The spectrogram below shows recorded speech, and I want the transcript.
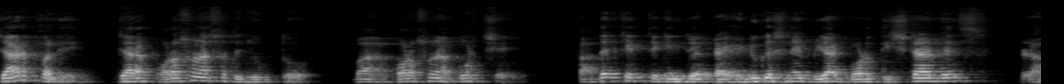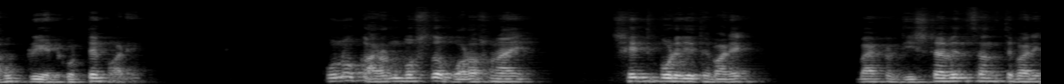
যার ফলে যারা পড়াশোনার সাথে যুক্ত বা পড়াশোনা করছে, তাদের ক্ষেত্রে কিন্তু একটা এডুকেশনে বিরাট বড় ডিস্টারবেন্স রাহু ক্রিয়েট করতে পারে। কোনো কারণবশত পড়াশোনায় ছেদ পড়ে যেতে পারে বা একটা ডিস্টারবেন্স আনতে পারে।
